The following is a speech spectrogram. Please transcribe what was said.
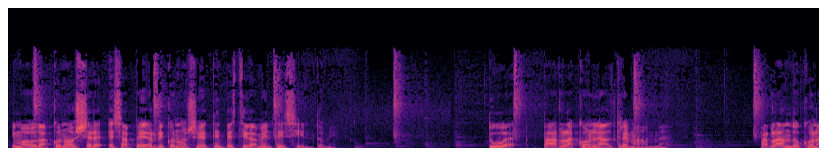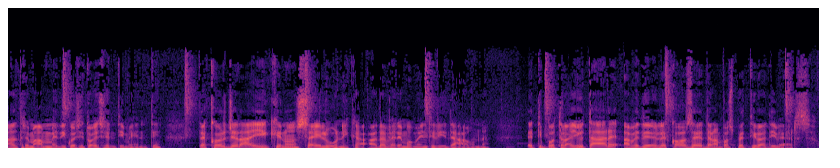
in modo da conoscere e saper riconoscere tempestivamente i sintomi. 2. Parla con le altre mamme. Parlando con altre mamme di questi tuoi sentimenti, ti accorgerai che non sei l'unica ad avere momenti di down e ti potrà aiutare a vedere le cose da una prospettiva diversa.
